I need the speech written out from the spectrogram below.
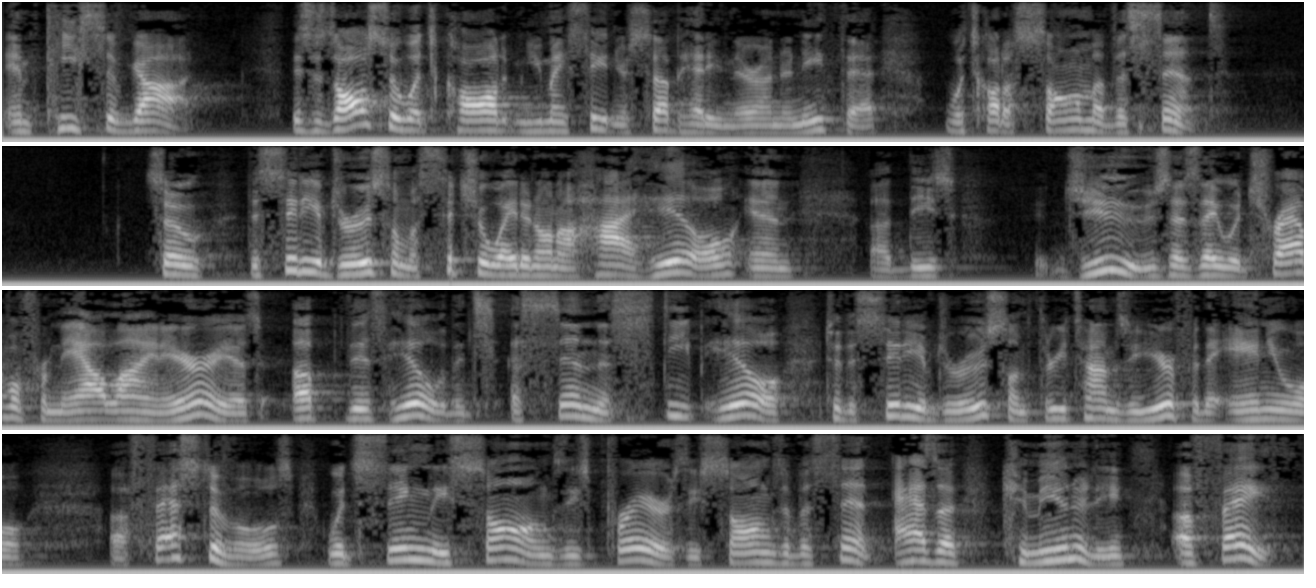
and peace of God. This is also what's called, you may see it in your subheading there underneath that, what's called a psalm of ascent. So the city of Jerusalem was situated on a high hill, and uh, these Jews, as they would travel from the outlying areas up this hill, they'd ascend the steep hill to the city of Jerusalem three times a year for the annual uh, festivals, would sing these songs, these prayers, these songs of ascent as a community of faith.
